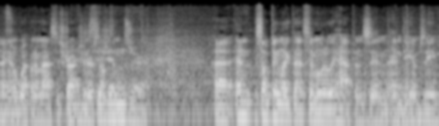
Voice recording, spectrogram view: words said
you know, weapon of mass destruction or something. or Uh, and something like that similarly happens in, in DMZ,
